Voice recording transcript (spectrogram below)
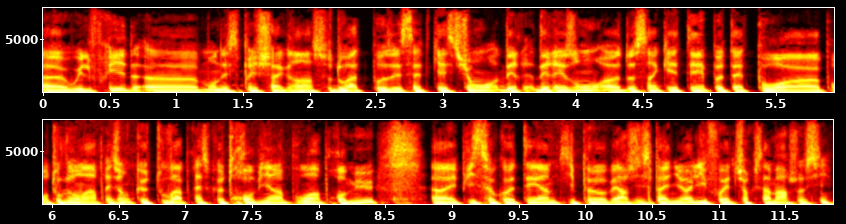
Euh, Wilfried, euh, mon esprit chagrin se doit de poser cette question. Des, des raisons euh, de s'inquiéter peut-être pour euh, pour Toulouse. On a l'impression que tout va presque trop bien pour un promu. Euh, et puis ce côté un petit peu auberge espagnole, il faut être sûr que ça marche aussi.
